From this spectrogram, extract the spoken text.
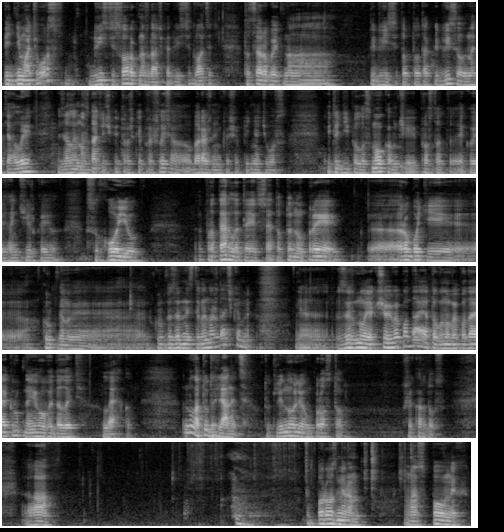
піднімати ворс 240 наждачка, 220, то це робить на підвісі. Тобто так підвісили, натягли, взяли наждачечки, трошки пройшлися обережненько, щоб підняти ворс. І тоді пилосмоком чи просто якоюсь ганчіркою сухою протерли те і все. Тобто, ну, при е, роботі е, крупними, крупнозернистими наждачками, е, зерно, якщо і випадає, то воно випадає крупне, його видалить легко. Ну, а тут глянець. Тут лінолеум просто шикардос. По розмірам у нас повних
